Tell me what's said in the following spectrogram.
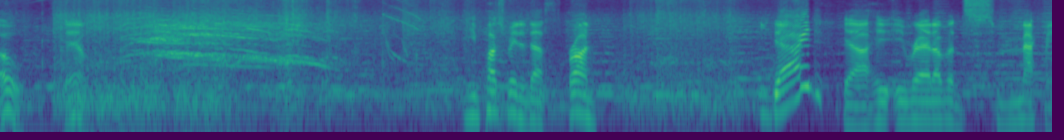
Oh, damn. He punched me to death. Run. He died? Yeah, he, he ran up and smacked me.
